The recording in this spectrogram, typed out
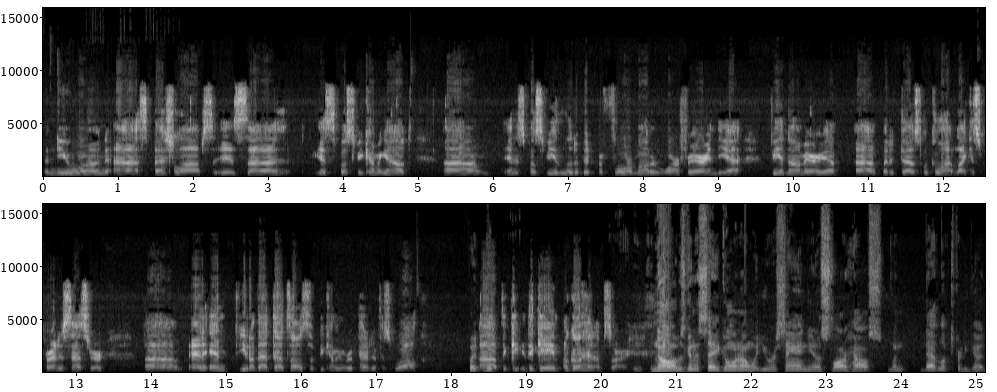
the new one, uh, Special Ops is uh, is supposed to be coming out, um, and it's supposed to be a little bit before Modern Warfare in the uh, Vietnam area. Uh, but it does look a lot like its predecessor. Um, and, and you know that that's also becoming repetitive as well. But, uh, the the game. Oh, go ahead. I'm sorry. No, I was going to say, going on what you were saying. You know, Splatterhouse when that looked pretty good.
